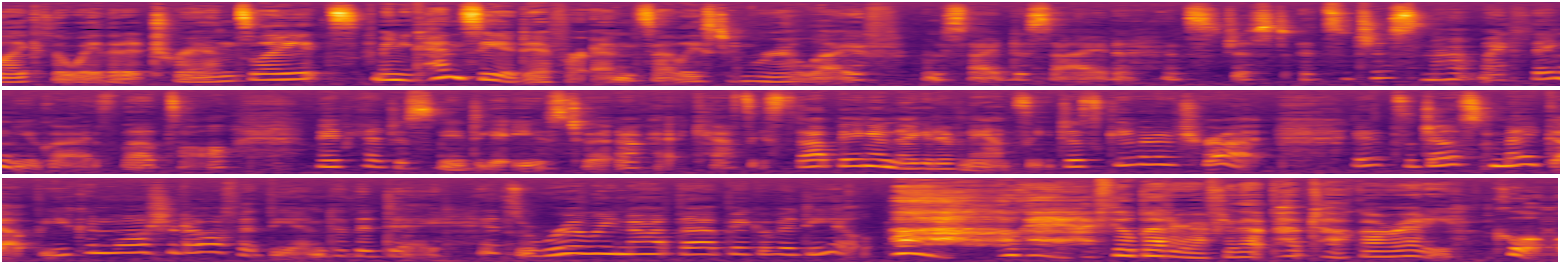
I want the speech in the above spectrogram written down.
like the way that it translates. I mean, you can see a difference, at least in real life, from side to side. It's just, it's just not my thing, you guys, that's all. Maybe I just need to get used to it. Okay, Cassie, stop being a negative Nancy. Just give it a try. It's just makeup. You can wash it off at the end of the day. It's really not that big of a deal. Ah, okay, I feel better after that pep talk already. Cool.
